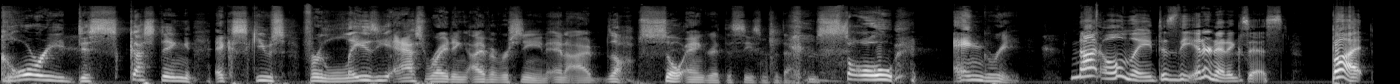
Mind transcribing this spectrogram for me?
gory, disgusting excuse for lazy ass writing I've ever seen, and I, ugh, I'm so angry at this season for that. I'm so angry. Not only does the internet exist, but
